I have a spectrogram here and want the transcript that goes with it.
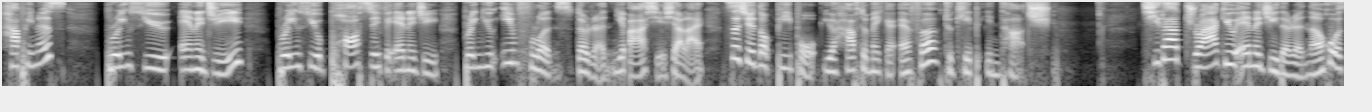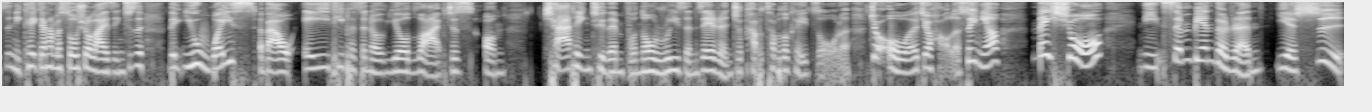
happiness, brings you energy? brings you positive energy, bring you influence 的人，也把它写下来。这些的 people you have to make an effort to keep in touch。其他 drag you energy 的人呢，或者是你可以跟他们 socializing，就是 that you waste about eighty percent of your life just on chatting to them for no reason，这些人就差不差不多可以走了，就偶尔就好了。所以你要 make sure 你身边的人也是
